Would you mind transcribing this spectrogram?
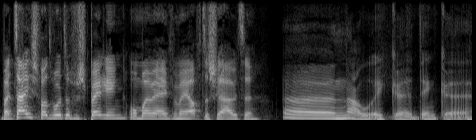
Maar Thijs, wat wordt de voorspelling om er even mee af te sluiten? Eh, nou, ik eh, denk eh,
